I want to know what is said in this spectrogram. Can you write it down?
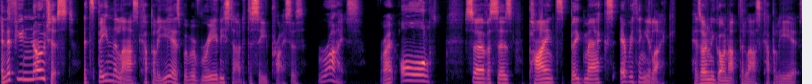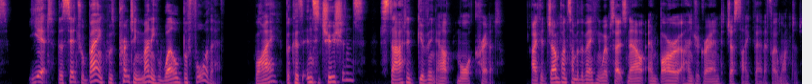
And if you noticed, it's been the last couple of years where we've really started to see prices rise, right? All services, pints, Big Macs, everything you like has only gone up the last couple of years. Yet the central bank was printing money well before that. Why? Because institutions started giving out more credit. I could jump on some of the banking websites now and borrow 100 grand just like that if I wanted.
